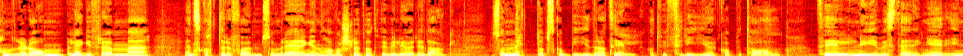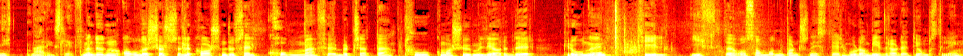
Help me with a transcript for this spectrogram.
handler det om å legge frem eh, en skattereform, som regjeringen har varslet at vi vil gjøre i dag, som nettopp skal bidra til at vi frigjør kapital til nye investeringer i nytt næringsliv. Men du, den aller største lekkasjen du selv kom med før budsjettet, 2,7 milliarder kroner til gifte og samboende pensjonister. Hvordan bidrar det til omstilling?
